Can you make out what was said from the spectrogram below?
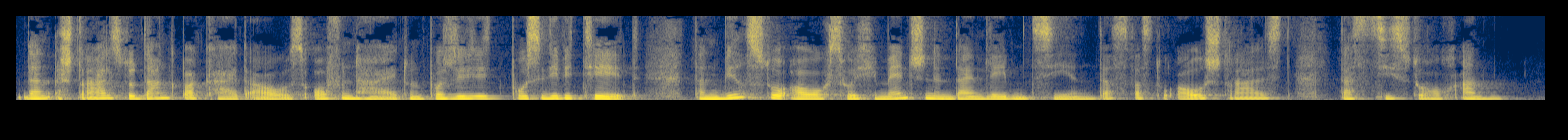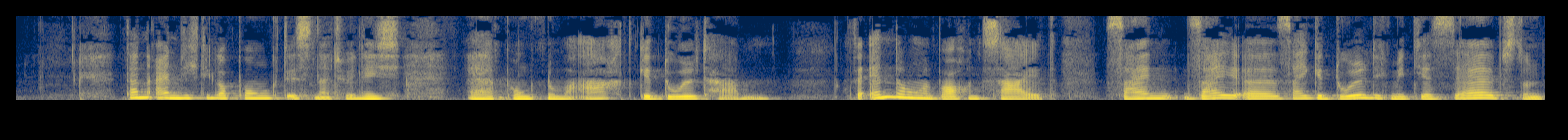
dann strahlst du Dankbarkeit aus, Offenheit und Positivität. Dann wirst du auch solche Menschen in dein Leben ziehen. Das, was du ausstrahlst, das ziehst du auch an. Dann ein wichtiger Punkt ist natürlich äh, Punkt Nummer 8, Geduld haben. Veränderungen brauchen Zeit. Sei, sei, äh, sei geduldig mit dir selbst und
